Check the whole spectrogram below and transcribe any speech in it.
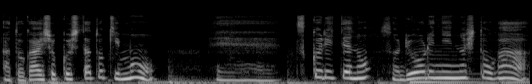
あと外食した時も、えー、作り手のその料理人の人が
